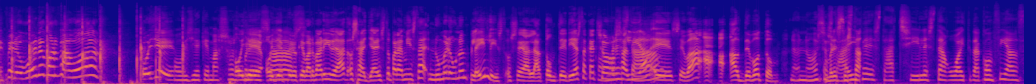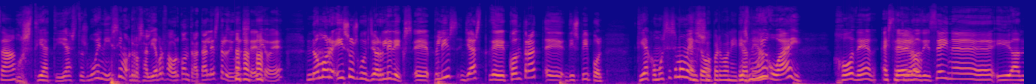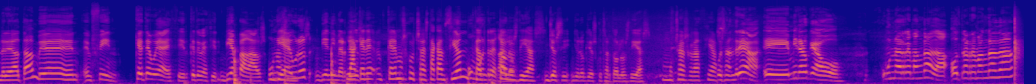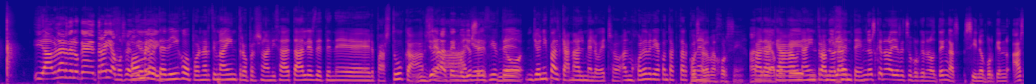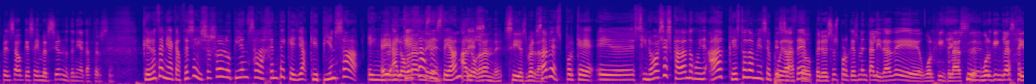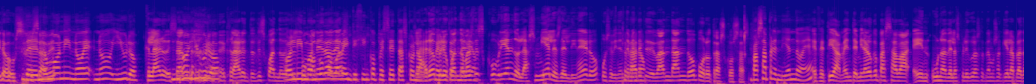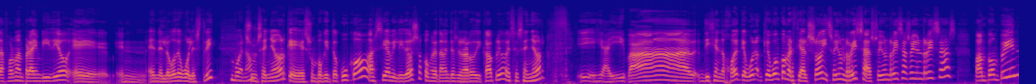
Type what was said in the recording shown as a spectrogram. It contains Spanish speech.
oye Oye, qué más Oye, sorpresas. oye, pero qué barbaridad. O sea, ya esto para mí está número uno en playlist. O sea, la tontería esta que ha hecho Hombre, Rosalía eh, se va a, a- out the bottom. No, no, eso Hombre, está, eso está- está chill, está guay, te da confianza. Hostia, tía, esto es buenísimo. Rosalía, por favor, contrátales, te lo digo en serio, ¿eh? No more issues with your lyrics. Eh, please just eh, contract eh, these people. Tía, ¿cómo es ese momento? Es superbonita, Es tía. muy guay. Joder. Este te tío- lo dice Inés y Andrea también. En fin. ¿Qué te voy a decir? ¿Qué te voy a decir? Bien pagados. Unos Bien. euros bien invertidos. La quere- queremos escuchar esta canción un ca- buen regalo. todos los días. Yo sí, yo lo quiero escuchar todos los días. Muchas gracias. Pues Andrea, eh, mira lo que hago. Una remangada, otra remangada y hablar de lo que traíamos el día de Hombre, hoy. te digo, ponerte una intro personalizada tal es de tener pastuca. o Yo no la sea, tengo, yo sé- decirte, no. yo ni para el canal me lo he hecho. A lo mejor debería contactar con Pues él. a lo mejor sí. para que haga una intro a no mi la- gente. No es que no lo hayas hecho porque no lo tengas, sino porque no- has pensado que esa inversión no tenía que hacerse. Que no tenía que hacerse y eso solo lo piensa la gente que ya que piensa en riquezas grande, desde antes. A lo grande, sí, es verdad. ¿Sabes? Porque eh, si no vas escalando como ah, que esto también se puede Exacto, hacer. pero eso es porque es mentalidad de working class, Sí. working heroes. De no money, no, e- no euro. Claro, exacto. No euro. claro, entonces cuando Oli, moneda poco de vas- 25 pesetas con Claro, pero cuando vas descubriendo las mieles del dinero, pues evidentemente Claro. te van dando por otras cosas. Vas aprendiendo, ¿eh? Efectivamente, mira lo que pasaba en una de las películas que tenemos aquí en la plataforma, en Prime Video, eh, en, en El Lobo de Wall Street. Bueno. Es un señor que es un poquito cuco, así habilidoso, concretamente es Leonardo DiCaprio, ese señor, y ahí va diciendo, joder, qué, bueno, qué buen comercial soy, soy un risas, soy un risas, soy un risas, pam, pam, pin,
